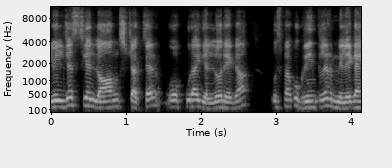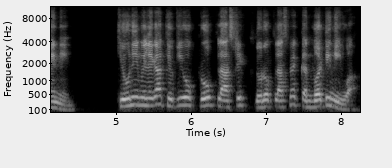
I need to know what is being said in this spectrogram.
You will just see long structure वो पूरा येल्लो रहेगा, उसमें आपको ग्रीन कलर मिलेगा ही नहीं। क्यों नहीं मिलेगा? क्योंकि वो प्रो प्लास्टिक क्लोरोप्लास्ट में कन्वर्ट ही नहीं हुआ।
